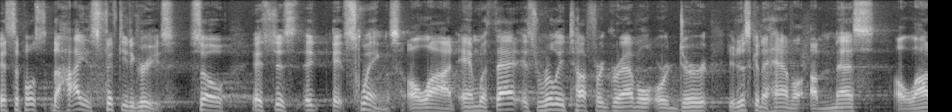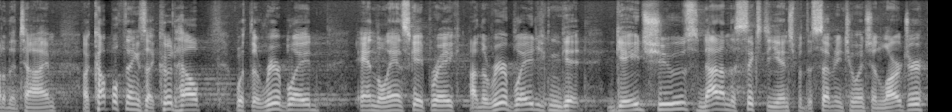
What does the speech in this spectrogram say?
it's supposed to, the high is 50 degrees. So it's just, it, it, swings a lot. And with that, it's really tough for gravel or dirt. You're just gonna have a, a mess a lot of the time. A couple things that could help with the rear blade and the landscape rake. On the rear blade, you can get gauge shoes, not on the 60 inch, but the 72 inch and larger.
